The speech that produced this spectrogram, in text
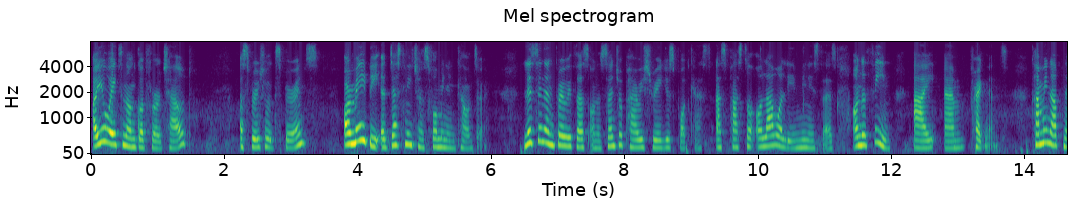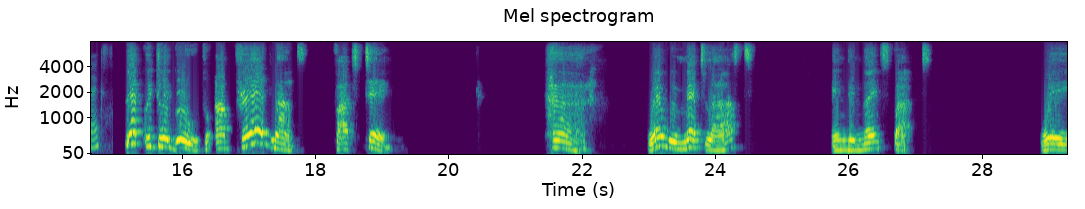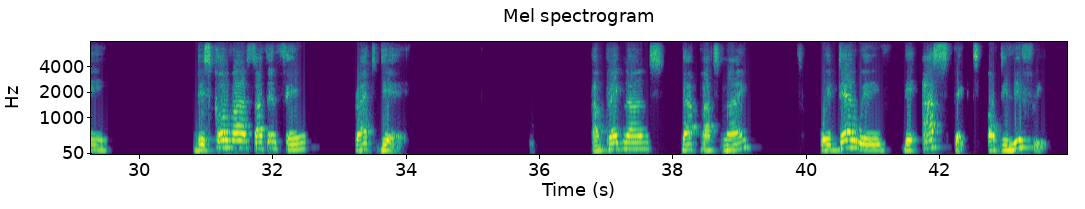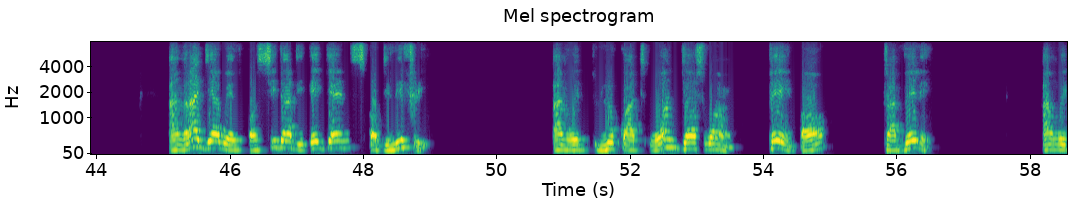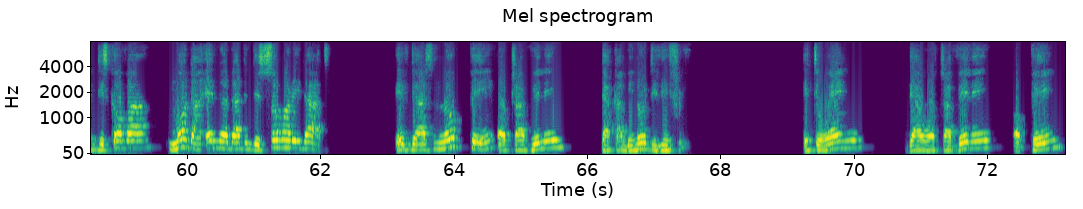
Are you waiting on God for a child, a spiritual experience, or maybe a destiny transforming encounter? Listen and pray with us on the Central Parish Radio's podcast as Pastor Olawale ministers on the theme I am pregnant. Coming up next, let's quickly go to I'm pregnant, part 10. Ah, when we met last in the ninth part, we discovered certain thing right there. I'm pregnant, that part nine. We deal with the aspect of delivery. And right there we'll consider the agents of delivery. And we look at one just one, pain or traveling. And we discover more than any other in the summary that if there's no pain or traveling, there can be no delivery. It when there was traveling or pain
